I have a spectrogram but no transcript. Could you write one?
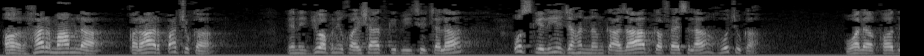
اور ہر معاملہ قرار پا چکا۔ یعنی جو اپنی خواہشات کے پیچھے چلا، اس کے لیے جہنم کا عذاب کا فیصلہ ہو چکا۔ وَلَقَدْ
